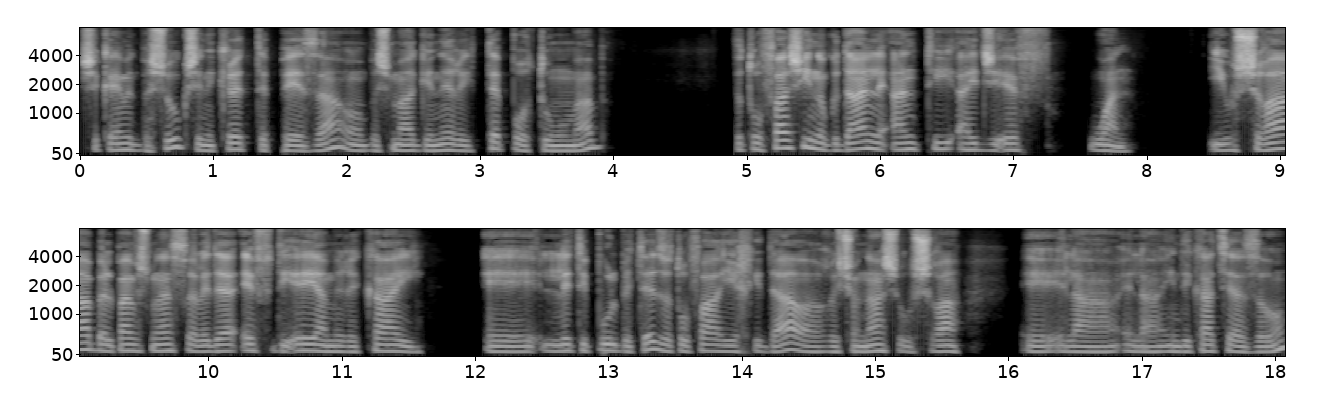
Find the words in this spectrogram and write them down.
שקיימת בשוק, שנקראת טפזה, או בשמה הגנרי טפרוטומומב. זו תרופה שהיא נוגדן לאנטי IGF-1. היא אושרה ב-2018 על ידי ה-FDA האמריקאי אה, לטיפול בטד, זו התרופה היחידה, או הראשונה שאושרה אה, אל, ה, אל האינדיקציה הזו.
